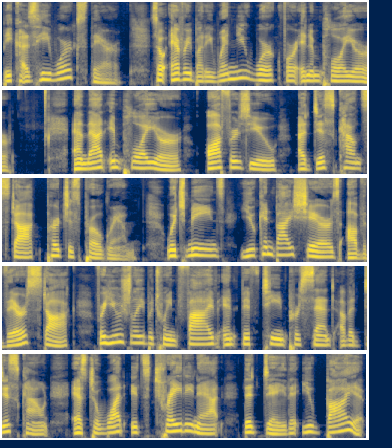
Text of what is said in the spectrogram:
because he works there. So, everybody, when you work for an employer and that employer offers you a discount stock purchase program, which means you can buy shares of their stock for usually between 5 and 15% of a discount as to what it's trading at the day that you buy it.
